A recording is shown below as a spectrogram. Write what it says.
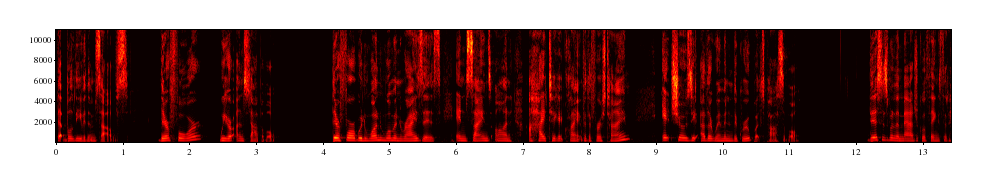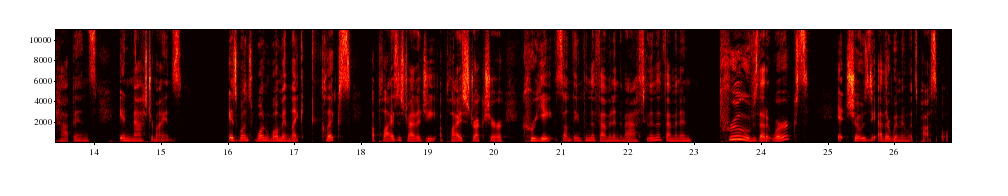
that believe in themselves. Therefore, we are unstoppable. Therefore, when one woman rises and signs on a high ticket client for the first time, it shows the other women in the group what's possible. This is one of the magical things that happens in masterminds. Is once one woman like clicks, applies a strategy, applies structure, creates something from the feminine, the masculine, the feminine, proves that it works, it shows the other women what's possible.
